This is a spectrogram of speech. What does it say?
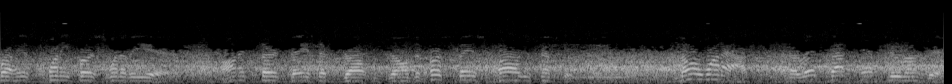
For his 21st win of the year. On at third base, that's Dalton Jones. At first base, Paul Yastrzemski. No one out, and the Red Sox have two runs in.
